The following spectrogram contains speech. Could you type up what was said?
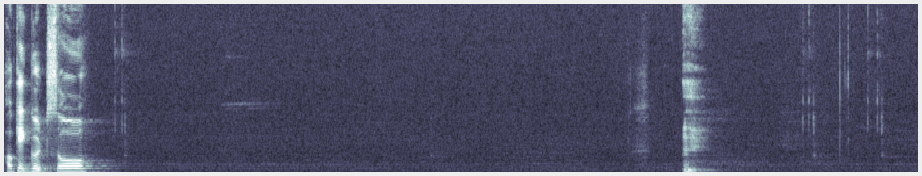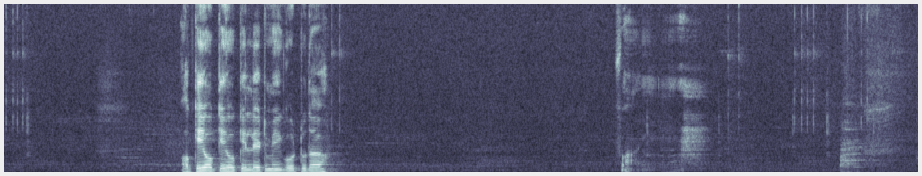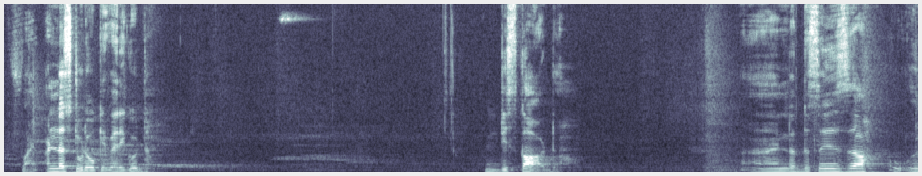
Okay, good. So, okay, okay, okay, let me go to the fine. Fine, understood. Okay, very good. discard and this is uh,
